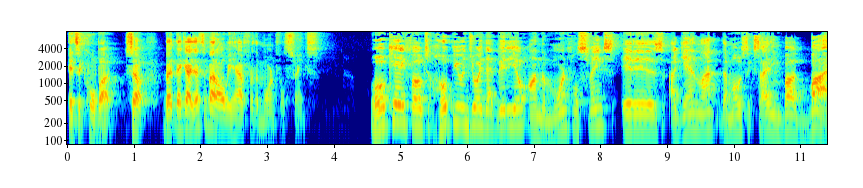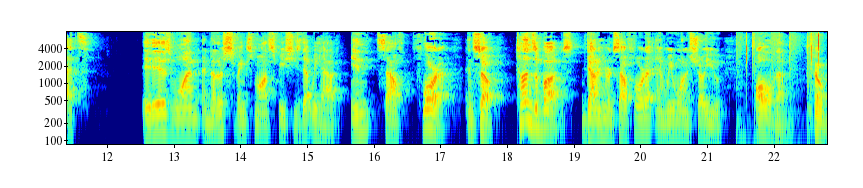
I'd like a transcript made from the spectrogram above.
it's a cool bug. So, but that, guys, that's about all we have for the mournful sphinx. Okay, folks, hope you enjoyed that video on the mournful sphinx. It is, again, not the most exciting bug, but it is one, another sphinx moth species that we have in South Florida. And so tons of bugs down here in South Florida, and we want to show you all of them.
